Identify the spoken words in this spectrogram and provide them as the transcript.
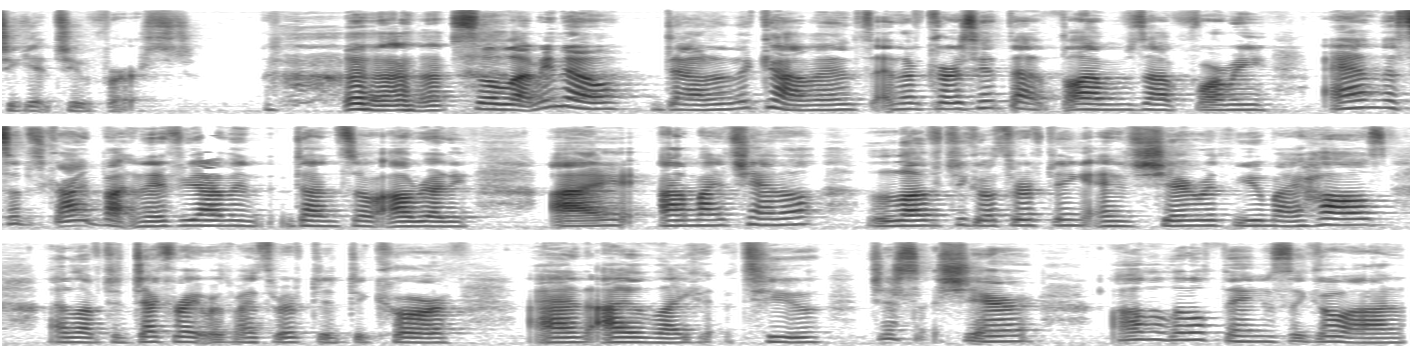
to get to first? so let me know down in the comments and of course hit that thumbs up for me and the subscribe button if you haven't done so already. I, on my channel, love to go thrifting and share with you my hauls. I love to decorate with my thrifted decor and I like to just share all the little things that go on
